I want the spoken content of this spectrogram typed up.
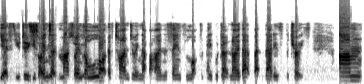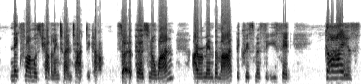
yes, you do. You So spend good. it, Mark So spends good. a lot of time doing that behind the scenes. Lots of people don't know that, but that is the truth. Um, next one was traveling to Antarctica. So a personal one. I remember, Mark, the Christmas that you said, guys,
